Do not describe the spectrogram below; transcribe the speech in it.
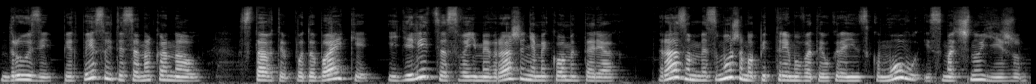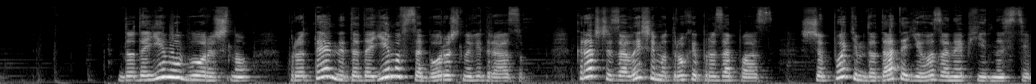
Друзі, підписуйтеся на канал, ставте вподобайки і діліться своїми враженнями в коментарях. Разом ми зможемо підтримувати українську мову і смачну їжу. Додаємо борошно, проте не додаємо все борошно відразу. Краще залишимо трохи про запас, щоб потім додати його за необхідності.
